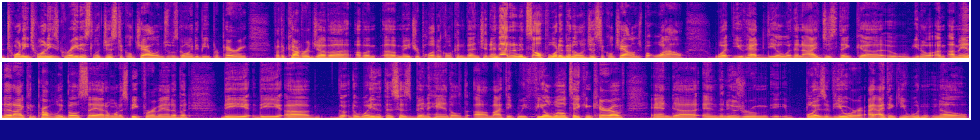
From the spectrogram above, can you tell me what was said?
2020's greatest logistical challenge was going to be preparing for the coverage of a of a, a, major political convention, and that in itself would have been a logistical challenge. But wow, what you've had to deal with, and I just think uh, you know Amanda and I can probably both say I don't want to speak for Amanda, but the the uh, the, the way that this has been handled, um, I think we feel well taken care of, and uh, and the newsroom, boy, as a viewer, I, I think you wouldn't know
